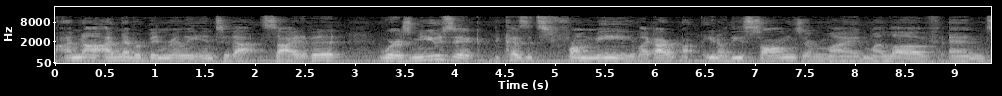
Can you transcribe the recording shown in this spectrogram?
I'm not, I've never been really into that side of it. Whereas music, because it's from me, like I, you know, these songs are my my love and.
